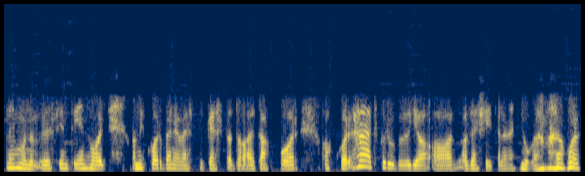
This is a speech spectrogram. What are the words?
megmondom őszintén, hogy amikor beneveztük ezt a dalt, akkor, akkor hát körülbelül ugye a, az esélytelenek nyugalmával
